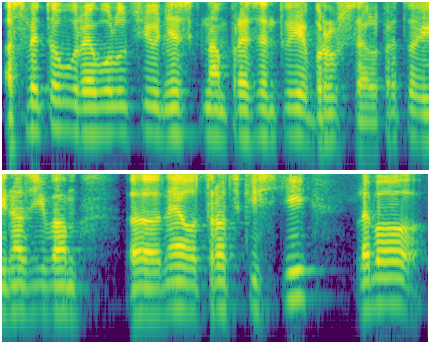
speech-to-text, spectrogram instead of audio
A svetovú revolúciu dnes nám prezentuje Brusel. Preto ich nazývam neotrockisti, lebo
